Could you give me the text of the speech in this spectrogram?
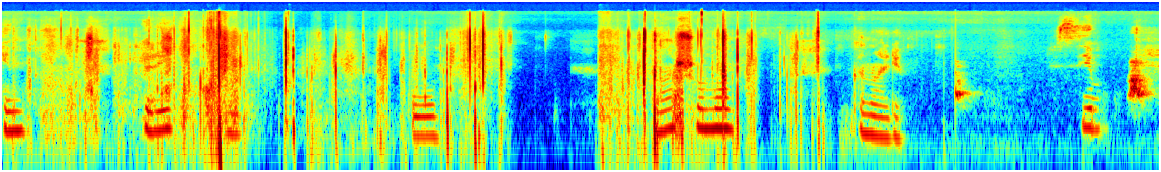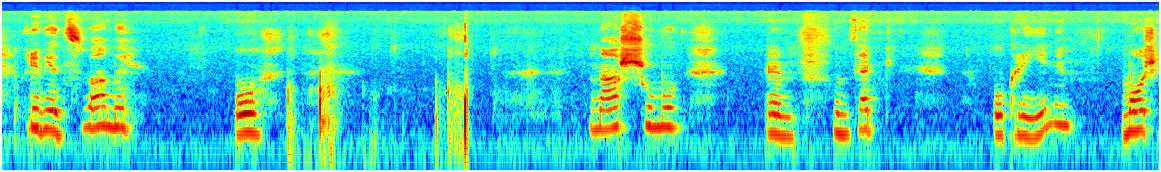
Всім привіт у нашому каналі. Всім привіт з вами у нашому ем, концерті України може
